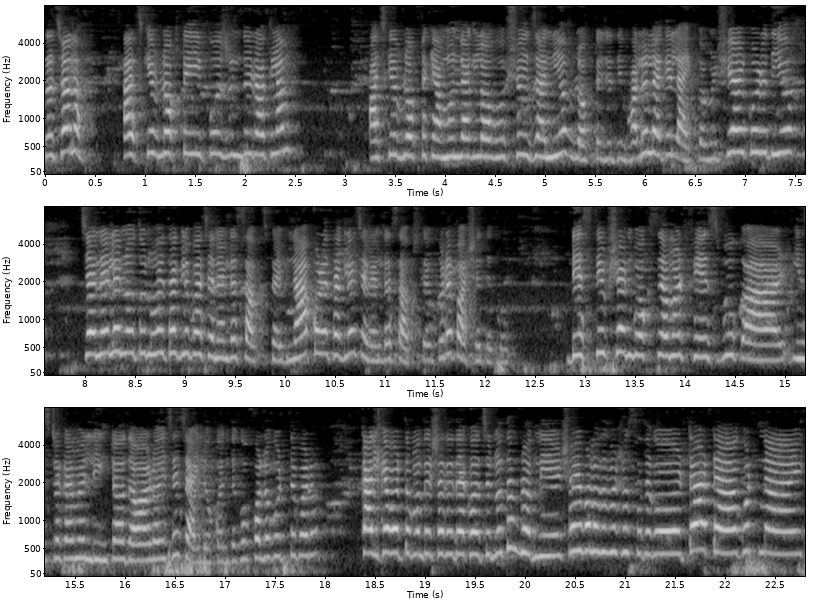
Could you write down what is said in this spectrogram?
তো চলো আজকে ব্লগটা এই পর্যন্তই রাখলাম। আজকের ব্লগটা কেমন লাগল অবশ্যই জানিও। ব্লগটা যদি ভালো লাগে লাইক কমেন্ট শেয়ার করে দিও। চ্যানেলে নতুন হয়ে থাকলে বা চ্যানেলটা সাবস্ক্রাইব না করে থাকলে চ্যানেলটা সাবস্ক্রাইব করে পাশে থেকো। ডেসক্রিপশন বক্সে আমার ফেসবুক আর ইনস্টাগ্রামের লিঙ্কটাও দেওয়া রয়েছে, চাইলে ওখান থেকেও ফলো করতে পারো। কালকে আবার তোমাদের সাথে দেখা হচ্ছে নতুন ব্লগ নিয়ে। সবাই ভালো থেকো, সুস্থ থেকো, টাটা গুড নাইট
